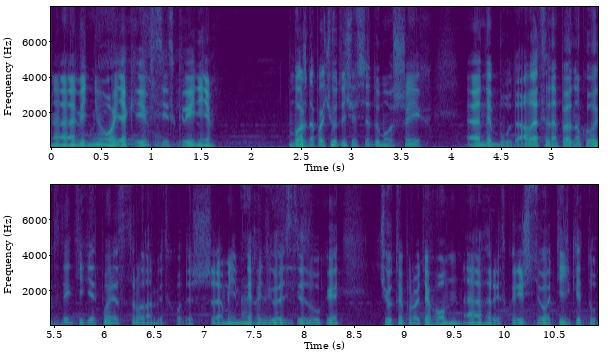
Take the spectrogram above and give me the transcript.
від нього, як і в цій скрині, можна почути, щось я думав, що їх не буде. Але це, напевно, коли ти тільки поряд з троном відходиш. Мені б не хотілося ці звуки чути протягом е, гри. Скоріш всього, тільки тут.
